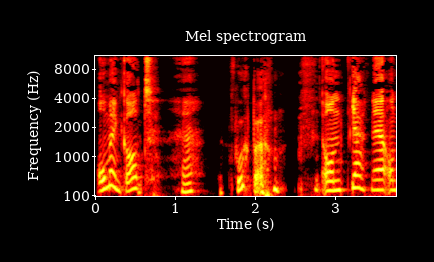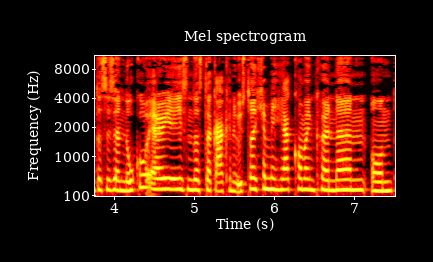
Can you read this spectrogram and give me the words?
Oh mein Gott. Ja. Furchtbar. Und ja, ja, und dass es ein No-Go-Area ist und dass da gar keine Österreicher mehr herkommen können und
